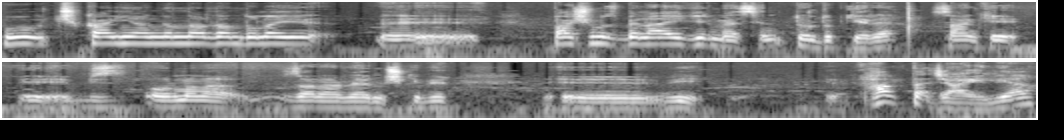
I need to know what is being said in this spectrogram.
Bu çıkan yangınlardan dolayı e, başımız belaya girmesin durduk yere. Sanki e, biz ormana zarar vermiş gibi e, bir halk da cahil ya.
